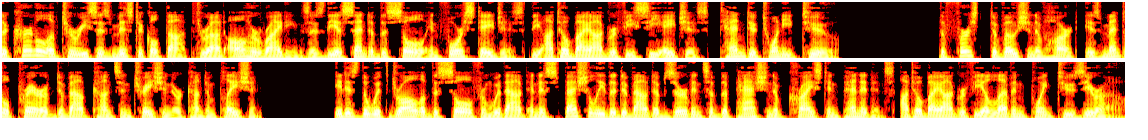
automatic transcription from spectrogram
The kernel of Teresa's mystical thought throughout all her writings is the ascent of the soul in four stages the autobiography chs. 10–22 The first, devotion of heart, is mental prayer of devout concentration or contemplation. It is the withdrawal of the soul from without and especially the devout observance of the Passion of Christ and penitence autobiography 11.20.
